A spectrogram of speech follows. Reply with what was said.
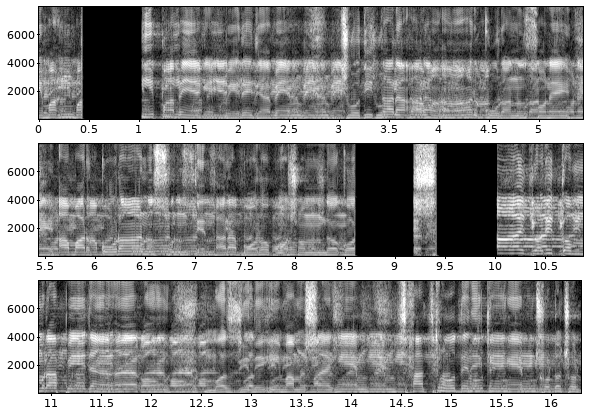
ইমান পাবে? বেড়ে যাবে। যদি তারা আমার কোরআন শোনে আমার কোরআন শুনতে তারা বড় পছন্দ করে। যদি তোমরা পেয়ে যাও, মসজিদে ইমাম সাহেব ছাত্রদেরকে ছোট ছোট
